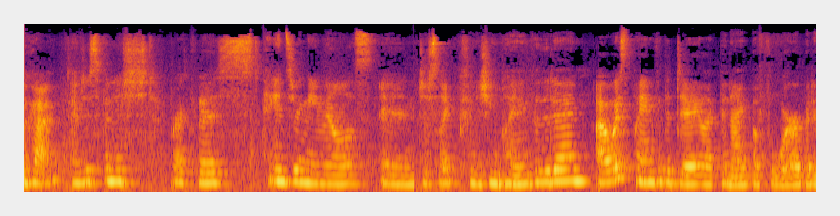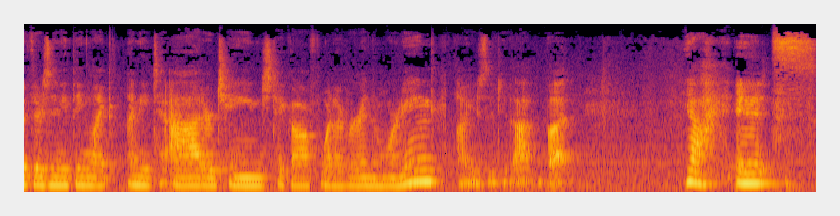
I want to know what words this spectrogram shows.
Okay, I just finished breakfast, answering emails, and just like finishing planning for the day. I always plan for the day like the night before, but if there's anything like I need to add or change, take off, whatever in the morning, I usually do that. But yeah, it's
